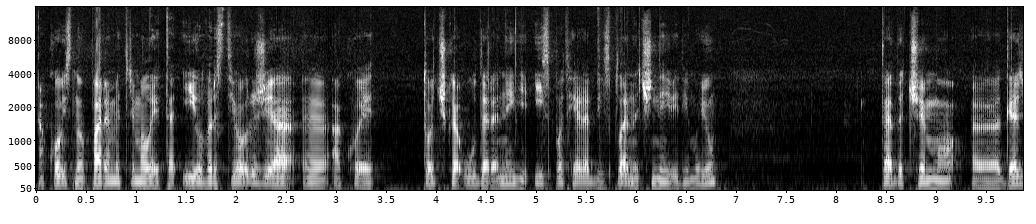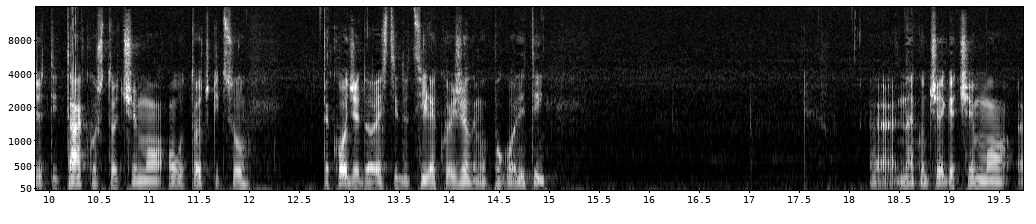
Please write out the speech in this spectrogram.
Ako ovisno o parametrima leta i o vrsti oružja, e, ako je točka udara negdje ispod head display, znači ne vidimo ju, tada ćemo uh, gađati tako što ćemo ovu točkicu također dovesti do cilja koji želimo pogoditi. Uh, nakon čega ćemo uh,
